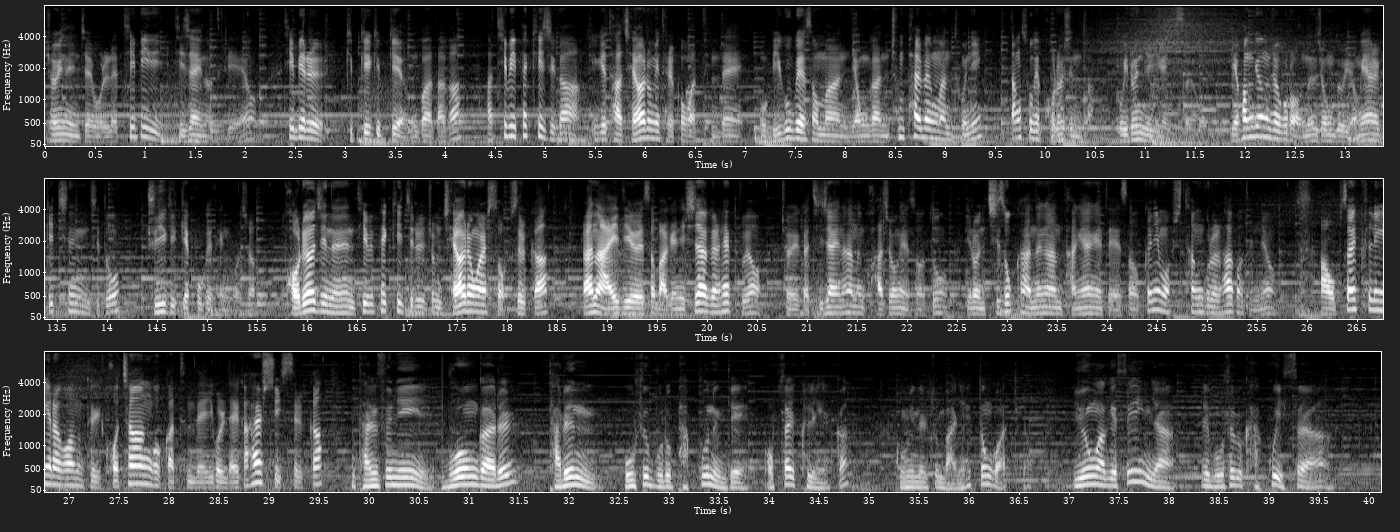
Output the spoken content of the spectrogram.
저희는 이제 원래 TV 디자이너들이에요. TV를 깊게 깊게 연구하다가 아, TV 패키지가 이게 다 재활용이 될 것 같은데 뭐 미국에서만 연간 1,800만 톤이 땅 속에 버려진다. 뭐 이런 얘기가 있어요. 이게 환경적으로 어느 정도 영향을 끼치는지도 주의 깊게 보게 된 거죠. 버려지는 TV 패키지를 좀 재활용할 수 없을까? 라는 아이디어에서 막연히 시작을 했고요. 저희가 디자인하는 과정에서도 이런 지속 가능한 방향에 대해서 끊임없이 탐구를 하거든요. 아, 업사이클링이라고 하면 되게 거창한 것 같은데 이걸 내가 할 수 있을까? 단순히 무언가를 다른 모습으로 바꾸는 게 업사이클링일까? 고민을 좀 많이 했던 것 같아요. 유용하게 쓰이냐의 모습을 갖고 있어야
